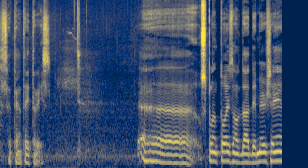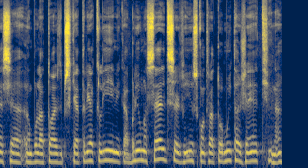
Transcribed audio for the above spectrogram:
73. Uh, os plantões na unidade de emergência, ambulatórios de psiquiatria clínica, abriu uma série de serviços, contratou muita gente, né?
